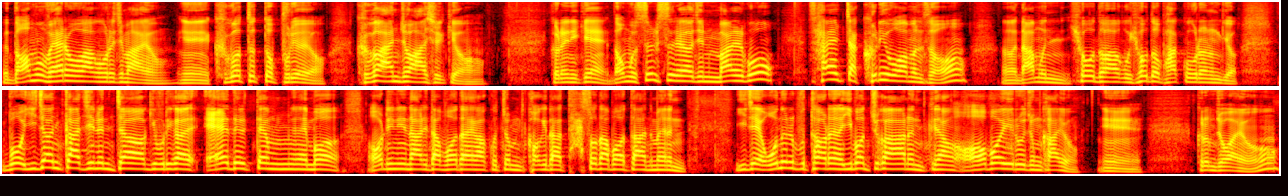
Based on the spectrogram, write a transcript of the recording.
너무 외로워하고 그러지 마요. 예, 그것도 또 부려요. 그거 안 좋아하실겨. 그러니까 너무 쓸쓸해하지 말고 살짝 그리워하면서 어, 남은 효도하고 효도 받고 그러는겨. 뭐 이전까지는 저기 우리가 애들 때문에 뭐 어린이날이다 뭐다 해갖고 좀 거기다 다 쏟아부었다 하면은 이제 오늘부터는 이번 주가는 그냥 어버이로 좀 가요. 예. 그럼 좋아요.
